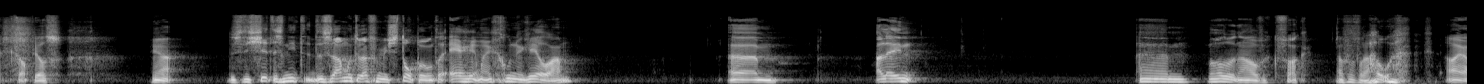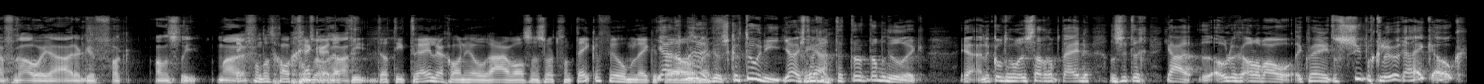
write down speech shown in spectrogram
Grapjas. Ja. Dus die shit is niet... Dus daar moeten we even mee stoppen, want er erger ik echt groen en geel aan. Ehm, alleen... Ehm waar hadden we het nou over? Fuck. Over vrouwen. Oh ja, vrouwen, ja. I don't give a fuck. Honestly. Maar Ik vond het gewoon gekker dat die, dat die trailer gewoon heel raar was. Een soort van tekenfilm leek het Ja, wel. dat bedoel ik dus. Cartoony. Juist, Ja. dat, dat, dat, dat bedoelde ik. Ja, en dan komt er, staat er op het einde... Dan zit er... Ja, oorlog allemaal... Ik weet niet, super kleurrijk ook.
